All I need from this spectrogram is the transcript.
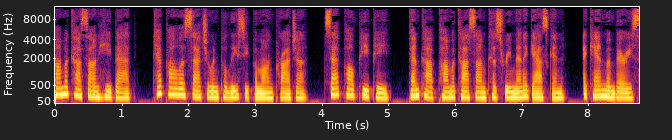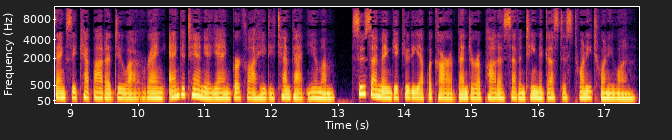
Pamekasan Hebat, Kepala Satuan Polisi Pamong Praja, Satpol PP, Pemkab Pamekasan Kusri Menegaskan, Akan Memberi Sangsi Kepada Dua Rang Angatanya Yang Berklahi di Tempat Umum, Susai Mengikuti Upakara Bendera pada 17 Agustus 2021.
